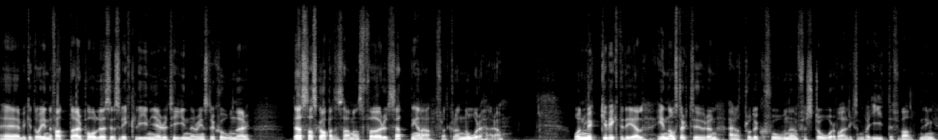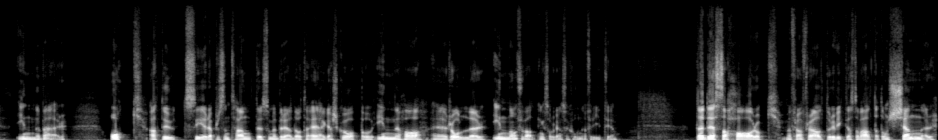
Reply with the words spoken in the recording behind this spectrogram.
eh, vilket då innefattar policies, riktlinjer, rutiner och instruktioner. Dessa skapar tillsammans förutsättningarna för att kunna nå det här. Och en mycket viktig del inom strukturen är att produktionen förstår vad, liksom, vad IT-förvaltning innebär. Och att utse representanter som är beredda att ta ägarskap och inneha eh, roller inom förvaltningsorganisationen för IT. Där dessa har, och men framförallt och det viktigaste av allt, att de känner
